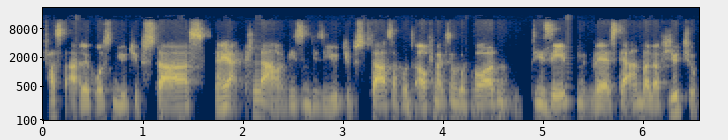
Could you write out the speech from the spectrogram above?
fast alle großen YouTube-Stars. Naja, klar, und wie sind diese YouTube-Stars auf uns aufmerksam geworden? Die sehen, wer ist der Anwalt auf YouTube?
